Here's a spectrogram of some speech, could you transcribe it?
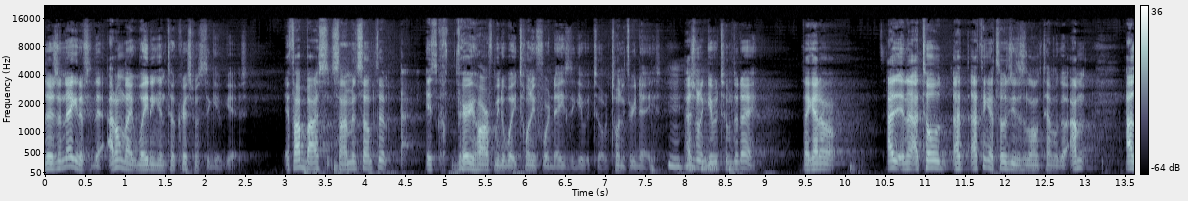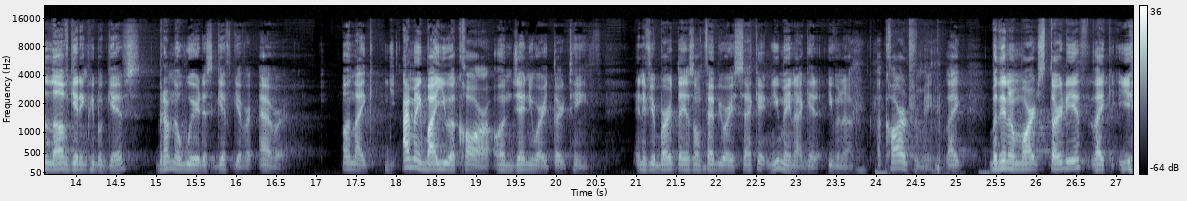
there's a negative to that. I don't like waiting until Christmas to give gifts. If I buy Simon something, it's very hard for me to wait 24 days to give it to him. 23 days. I just want to give it to him today. Like I don't. I and I told. I, I think I told you this a long time ago. I'm. I love getting people gifts, but I'm the weirdest gift giver ever. On like, I may buy you a car on January 13th, and if your birthday is on February 2nd, you may not get even a, a card from me. Like, but then on March 30th, like, you,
